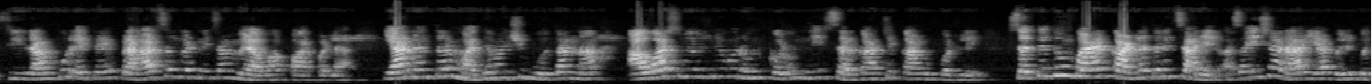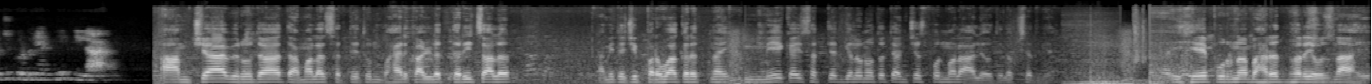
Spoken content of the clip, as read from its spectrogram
श्रीरामपूर येथे प्रहार संघटनेचा मेळावा पार पडला. यानंतर माध्यमांशी बोलताना आवास योजनेवरून कडूंनी सरकारचे कान उपडले. सत्तेतून बाहेर काढलं तरी चालेल असा इशारा यावेळी बच्चू कडू यांनी दिला आहे. आमच्या विरोधात आम्हाला सत्तेतून बाहेर काढलं तरी चालत आम्ही त्याची पर्वा करत नाही. मी काही सत्तेत गेलो नव्हतो त्यांचेच फोन मला आले होते लक्षात घ्या. हे पूर्ण भारतभर योजना आहे.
